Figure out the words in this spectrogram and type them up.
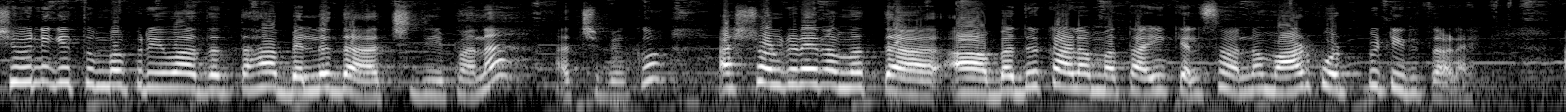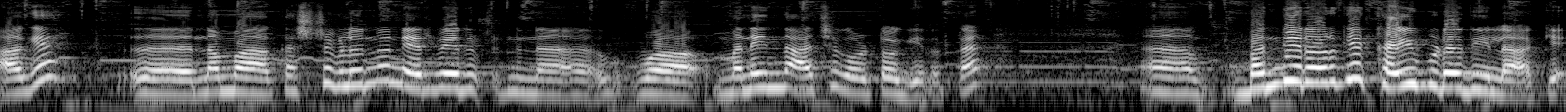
ಶಿವನಿಗೆ ತುಂಬ ಪ್ರಿಯವಾದಂತಹ ಬೆಲ್ಲದ ಹಚ್ಚ ದೀಪನ ಹಚ್ಚಬೇಕು. ಅಷ್ಟರೊಳಗಡೆ ನಮ್ಮ ತ, ಆ ಭದ್ರಕಾಳಮ್ಮ ತಾಯಿ ಕೆಲಸವನ್ನು ಮಾಡಿಕೊಟ್ಬಿಟ್ಟಿರ್ತಾಳೆ. ಹಾಗೆ ನಮ್ಮ ಕಷ್ಟಗಳನ್ನು ನೆರವೇರ್ ಮನೆಯಿಂದ ಆಚೆಗೆ ಹೊರಟೋಗಿರುತ್ತೆ. ಬಂದಿರೋರಿಗೆ ಕೈ ಬಿಡೋದಿಲ್ಲ ಆಕೆ.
